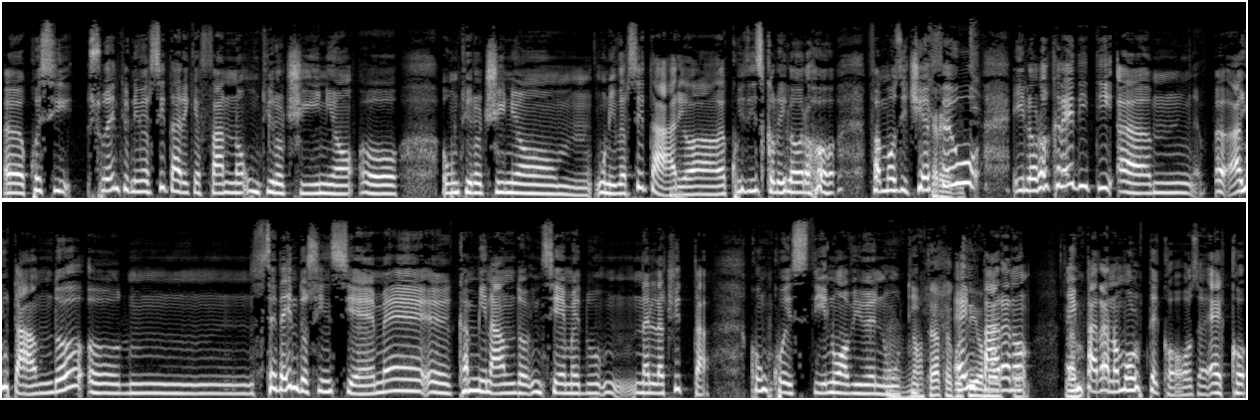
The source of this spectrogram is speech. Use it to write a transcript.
eh, questi studenti universitari che fanno un tirocinio o un tirocinio mh, universitario, acquisiscono i loro famosi CFU, crediti. i loro crediti eh, aiutando, eh, sedendosi insieme, eh, camminando insieme du- nella città con questi nuovi venuti no, e imparano molto e imparano molte cose. Ecco,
